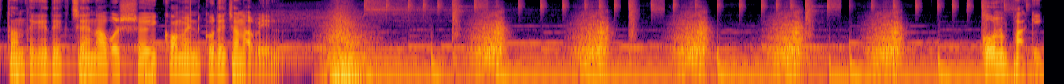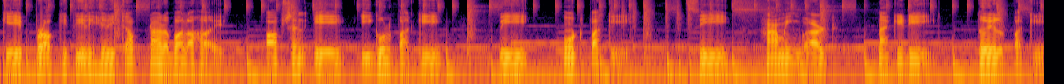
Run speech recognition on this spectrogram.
স্থান থেকে দেখছেন অবশ্যই কমেন্ট করে জানাবেন। কোন পাখিকে প্রকৃতির হেলিকপ্টার বলা হয়? অপশন এ ইগল পাখি, বি ওট পাখি, সি হামিং বার্ড নাকি ডি, দোয়েল পাখি।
